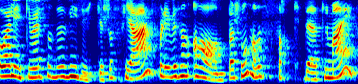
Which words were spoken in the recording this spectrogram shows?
og allikevel så det virker så fjernt. Fordi hvis en annen person hadde sagt det til meg,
